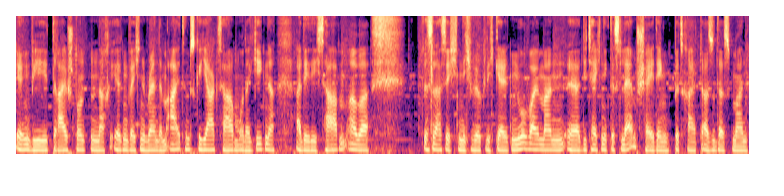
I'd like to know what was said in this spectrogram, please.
irgendwie drei Stunden nach irgendwelchen random Items gejagt haben oder Gegner erledigt haben, aber das lasse ich nicht wirklich gelten. Nur weil man äh, die Technik des Lamp Shading betreibt, also dass man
